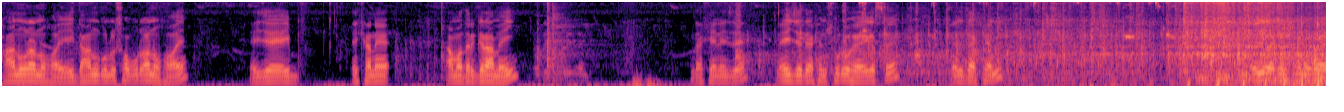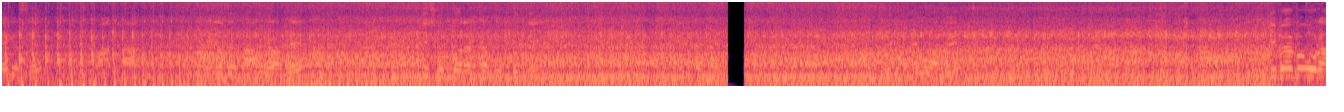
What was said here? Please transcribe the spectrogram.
ধান উড়ানো হয়, এই ধানগুলো সব উড়ানো হয়। এই যে এই এখানে আমাদের গ্রামেই। দেখেন এই যে এই যে দেখেন, শুরু হয়ে গেছে। এই দেখেন এই দেখেন, শুরু হয়ে গেছে। পাখা এটাতে ধান উড়াবে কি সুন্দর একটা পদ্ধতি। কীভাবে ওরা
